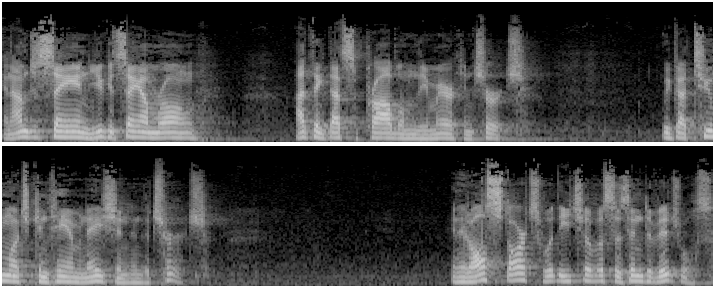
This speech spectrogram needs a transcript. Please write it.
and i'm just saying you could say i'm wrong i think that's the problem the american church we've got too much contamination in the church and it all starts with each of us as individuals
